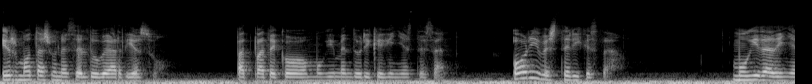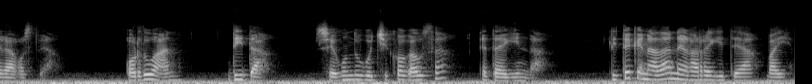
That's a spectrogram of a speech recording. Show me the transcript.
Irmotasunez heldu behar diozu. Pat-pateko mugimendurik egin ez dezan. Hori besterik ez da. Mugida dinera goztea. Orduan, dita, segundu gutxiko gauza eta eginda. Litekena da negarre egitea, bai.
